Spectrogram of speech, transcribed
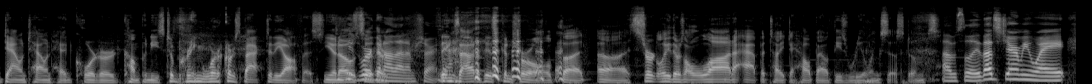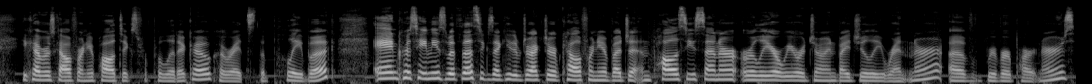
downtown headquartered companies to bring workers back to the office you know? He's so working on that i'm sure. things out of his control but uh, certainly there's a lot of appetite to help out these reeling systems. Absolutely. That's jeremy white. He covers california politics for politico co-writes the playbook. And chris hoene's with us executive director of california budget and policy center. Earlier we were joined by julie rentner of river partners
